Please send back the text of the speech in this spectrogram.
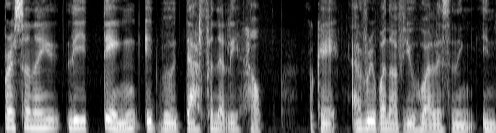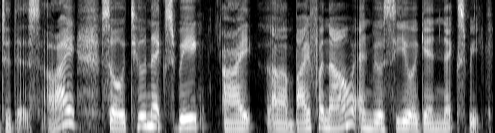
think it will definitely help Okay, every one of you who are listening into this. All right. So till next week. All right. Uh, bye for now, and we'll see you again next week.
